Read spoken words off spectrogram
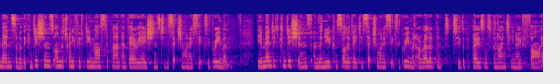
amend some of the conditions on the 2015 master plan and variations to the Section 106 agreement. The amended conditions and the new consolidated Section 106 agreement are relevant to the proposals for 1905.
